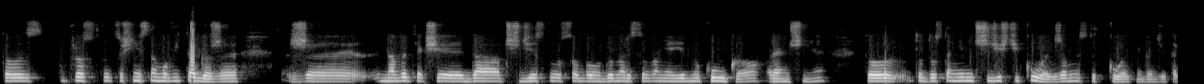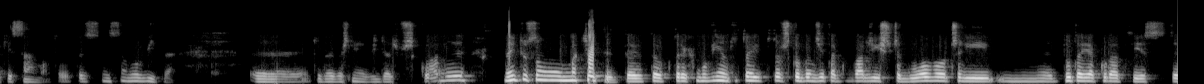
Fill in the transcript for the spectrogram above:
To jest po prostu coś niesamowitego, że, że nawet jak się da 30 osobom do narysowania jedno kółko ręcznie, to, to dostaniemy 30 kółek. Żadne z tych kółek nie będzie takie samo. To, to jest niesamowite. E, tutaj właśnie widać przykłady. No i tu są makiety, te, te, o których mówiłem. Tutaj troszkę będzie tak bardziej szczegółowo, czyli mm, tutaj akurat jest e,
